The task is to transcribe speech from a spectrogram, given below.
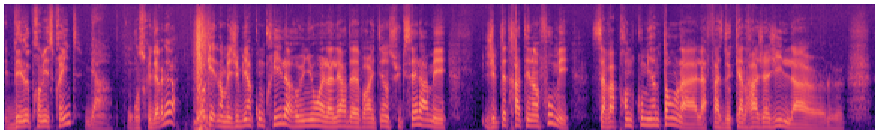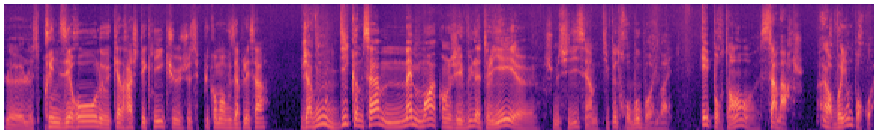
dès le premier sprint, eh bien, on construit de la valeur. Ok, non mais j'ai bien compris, la réunion elle a l'air d'avoir été un succès là, mais j'ai peut-être raté l'info, mais ça va prendre combien de temps la, phase de cadrage agile, euh, le, sprint zéro, le cadrage technique, je ne sais plus comment vous appelez ça? J'avoue, dit comme ça, même moi, quand j'ai vu l'atelier, euh, je me suis dit c'est un petit peu trop beau pour être vrai. Et pourtant, ça marche. Alors voyons pourquoi.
